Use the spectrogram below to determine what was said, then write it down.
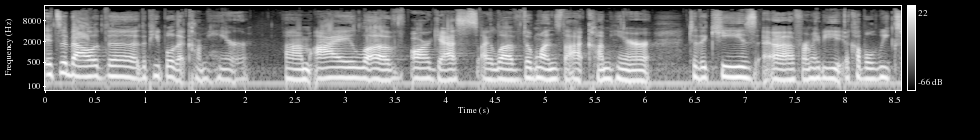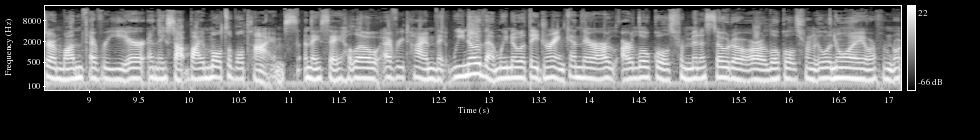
it's about the the people that come here. Um, I love our guests. I love the ones that come here to the Keys uh, for maybe a couple weeks or a month every year, and they stop by multiple times and they say hello every time that we know them. We know what they drink, and there are our locals from Minnesota or our locals from Illinois or from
